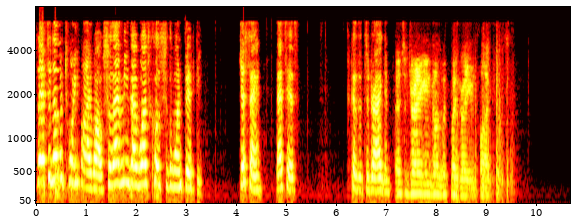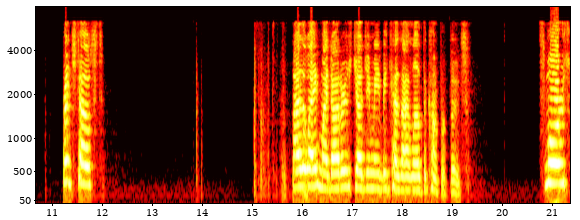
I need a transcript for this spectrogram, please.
So that's another twenty-five off. So that means I was close to the one fifty. Just saying, that's his. Because it's a dragon. It's a dragon. Goes with my dragon flag. French toast. By the way, my daughter is judging me because I love the comfort foods. S'mores.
